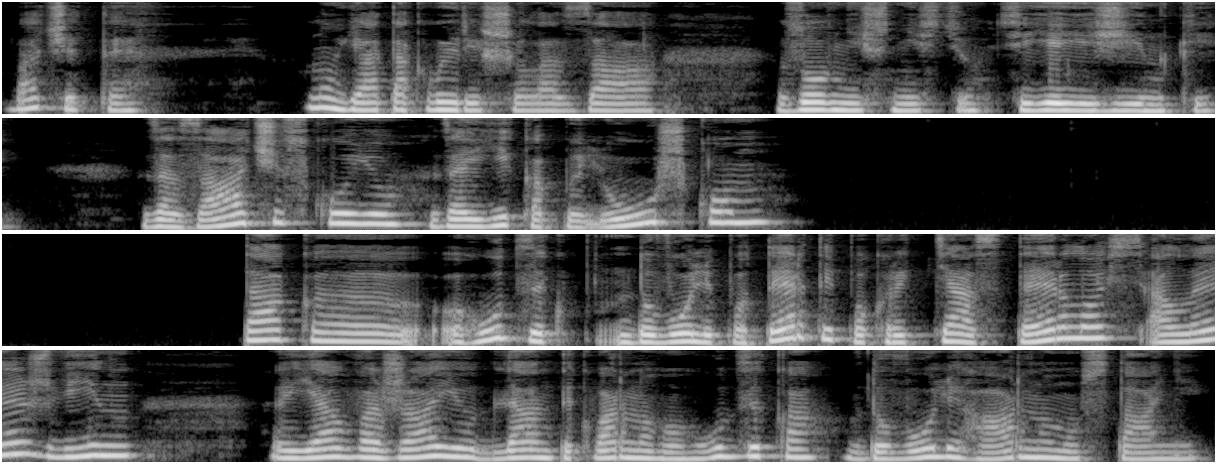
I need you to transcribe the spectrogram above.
Бачите? Ну, я так вирішила за зовнішністю цієї жінки, за зачіскою, за її капелюшком. Так, е, гудзик доволі потертий, покриття стерлось, але ж він, я вважаю, для антикварного гудзика в доволі гарному стані.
